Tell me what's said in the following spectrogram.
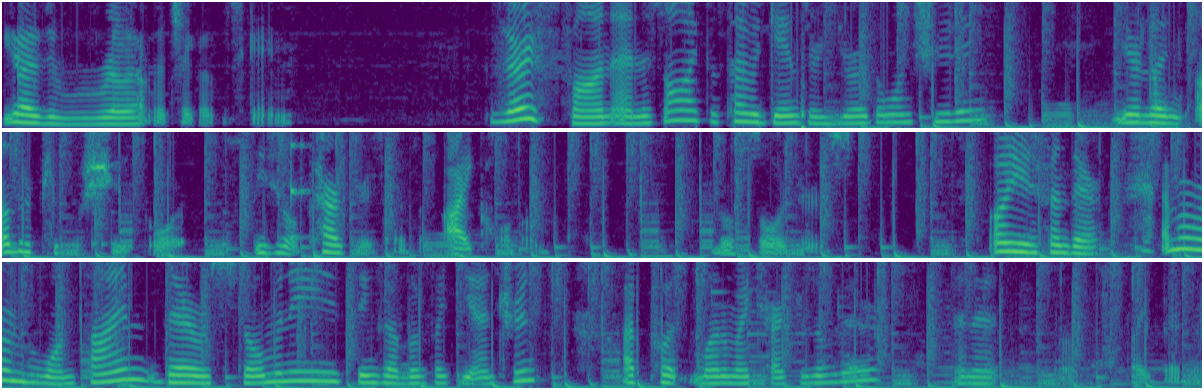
You guys really have to check out this game it's very fun and it's not like those type of games where you're the one shooting you're letting other people shoot or these little characters as I call them. Those soldiers. Oh you defend there. I remember one time there was so many things that looked like the entrance I put one of my characters over there and it oh, better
